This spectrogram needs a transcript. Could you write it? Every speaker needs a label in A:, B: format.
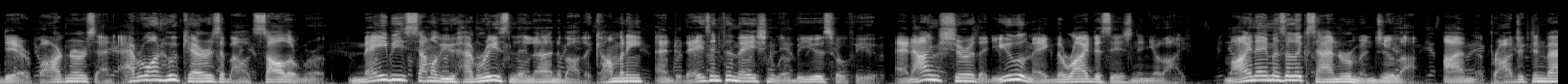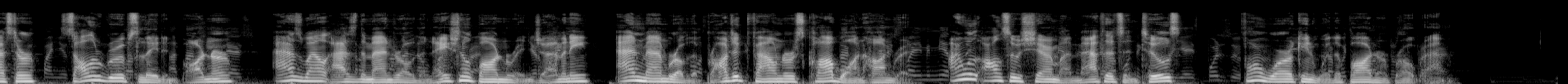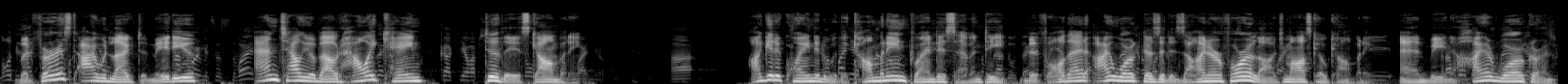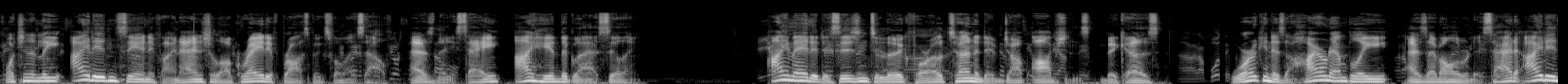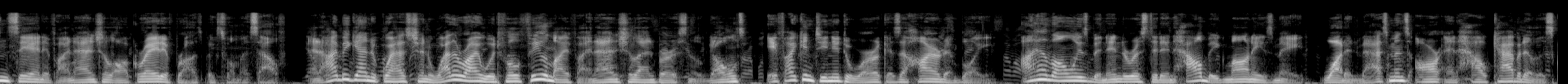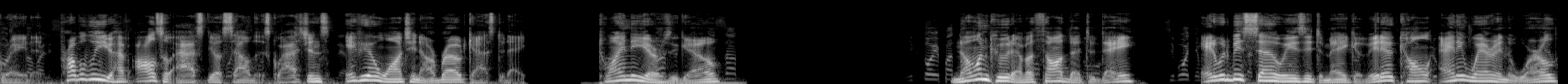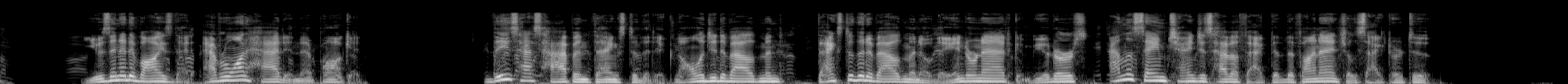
A: Dear partners and everyone who cares about Solar Group, maybe some of you have recently learned about the company and today's information will be useful for you. And I'm sure that you will make the right decision in your life. My name is Alexander Manjula. I'm the project investor, Solar Group's leading partner, as well as the mentor of the national partner in Germany and member of the Project Founders Club 100. I will also share my methods and tools for working with the partner program. But first, I would like to meet you and tell you about how I came to this company. I get acquainted with the company in 2017. Before that, I worked as a designer for a large Moscow company. And being a hired worker, unfortunately, I didn't see any financial or creative prospects for myself. As they say, I hit the glass ceiling. I made a decision to look for alternative job options because working as a hired employee, as I've already said, I didn't see any financial or creative prospects for myself. And I began to question whether I would fulfill my financial and personal goals if I continued to work as a hired employee. I have always been interested in how big money is made, what investments are and how capital is created. Probably you have also asked yourself these questions if you're watching our broadcast today. 20 years ago, no one could ever thought that today it would be so easy to make a video call anywhere in the world using a device that everyone had in their pocket. This has happened thanks to the technology development, thanks to the development of the internet, computers, and the same changes have affected the financial sector too.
